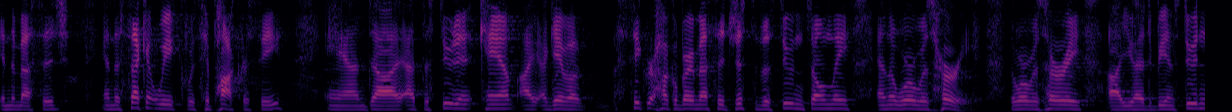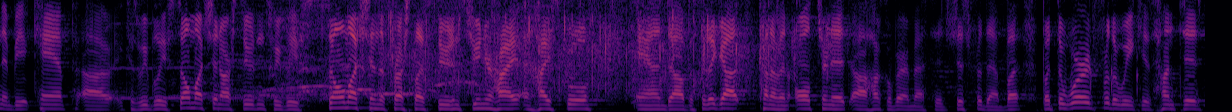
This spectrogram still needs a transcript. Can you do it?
in the message. And the second week was hypocrisy. And uh, at the student camp, I, I gave a secret Huckleberry message just to the students only, and the word was hurry. The word was hurry. Uh, you had to be in student and be at camp because uh, we believe so much in our students. We believe so much in the Fresh Life students, junior high and high school. And uh, so they got kind of an alternate uh, Huckleberry message just for them. But, but the word for the week is hunted.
